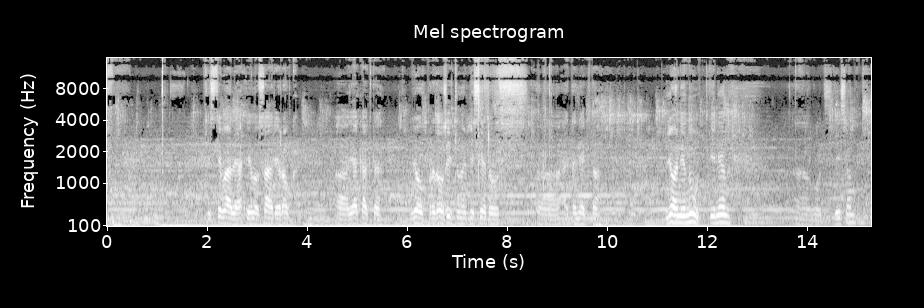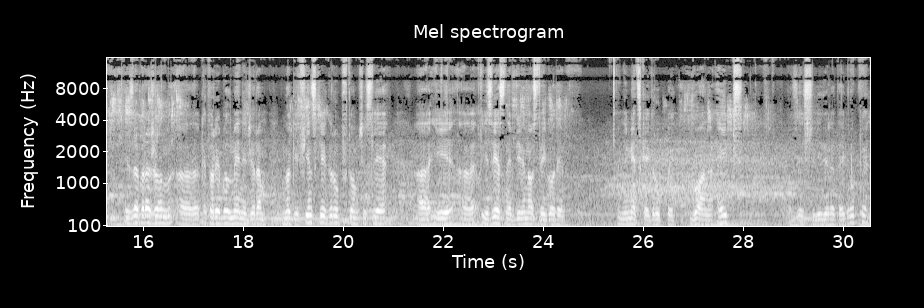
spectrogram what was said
фестиваля Илосари Рок. А, Я как-то вел продолжительную беседу с э, это некто Йони Нуткинен. А, Вот здесь он изображен, э, который был менеджером многих финских групп, в том числе э, и э, известной в 90-е годы немецкой группы Guana Apes. Вот здесь лидер этой группы.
